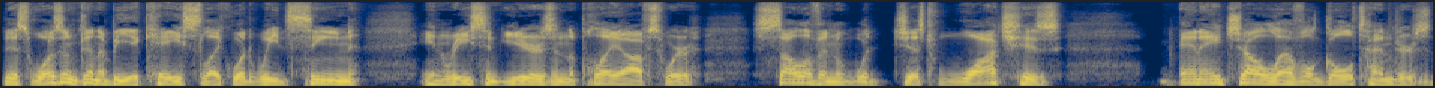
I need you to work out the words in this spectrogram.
This wasn't going to be a case like what we'd seen in recent years in the playoffs where Sullivan would just watch his NHL level goaltenders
